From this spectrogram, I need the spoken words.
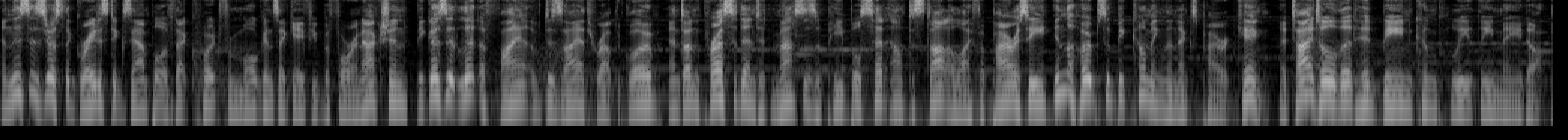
And this is just the greatest example of that quote from Morgans I gave you before in action, because it lit a fire of desire throughout the globe, and unprecedented masses of people set out to start a life of piracy in the hopes of becoming the next Pirate King, a title that had been completely made up.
